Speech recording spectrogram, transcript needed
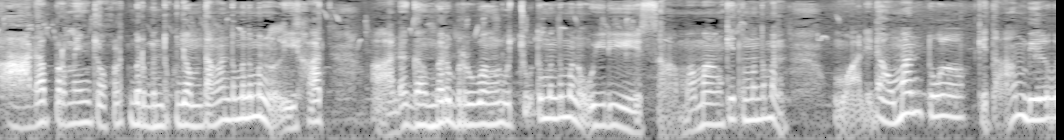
Ada permen coklat berbentuk jam tangan teman-teman. Lihat, ada gambar beruang lucu teman-teman. Widih, sama mangki teman-teman. Wadidaw, mantul. Kita ambil.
